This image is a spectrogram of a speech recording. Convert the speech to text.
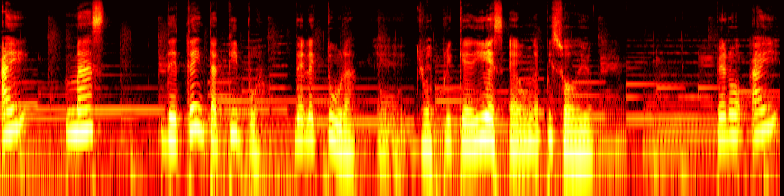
hay más de 30 tipos de lectura. Eh, yo expliqué 10 en un episodio. Pero hay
